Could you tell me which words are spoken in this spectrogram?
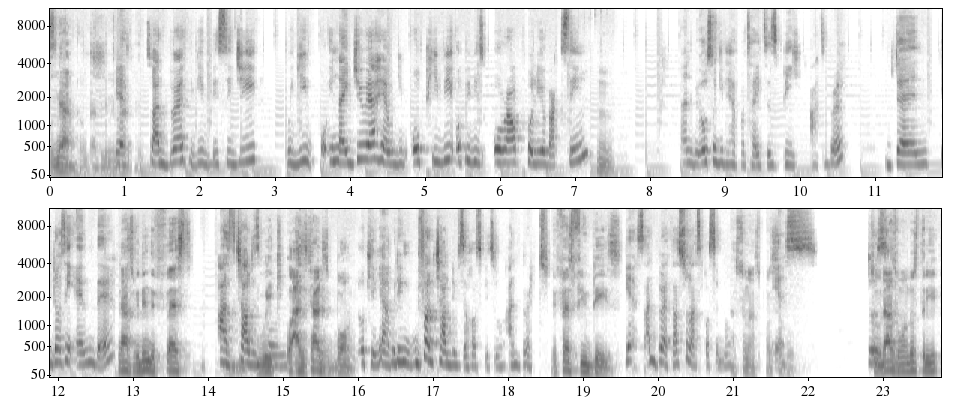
You may scar. have done that. believe me, Yes. So at birth, we give BCG. We give in Nigeria here we give OPV. OPV is oral polio vaccine, Hmm. and we also give hepatitis B at birth. Then it doesn't end there. That's within the first As the child is week, born. or as the child is born, Okay, yeah, within before the child leaves the hospital at birth. the first few days, Yes, at birth as soon as possible. as soon as possible. Yes. So that's one. Of those three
